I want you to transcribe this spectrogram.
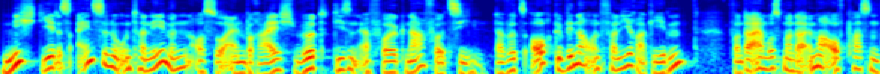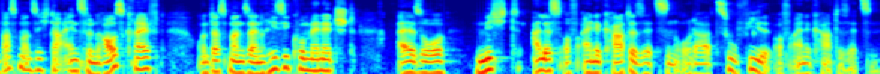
nicht jedes einzelne Unternehmen aus so einem Bereich wird diesen Erfolg nachvollziehen. Da wird es auch Gewinner und Verlierer geben. Von daher muss man da immer aufpassen, was man sich da einzeln rausgreift und dass man sein Risiko managt. Also nicht alles auf eine Karte setzen oder zu viel auf eine Karte setzen.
